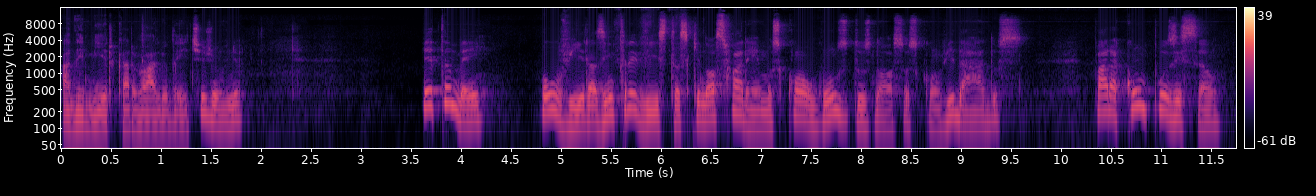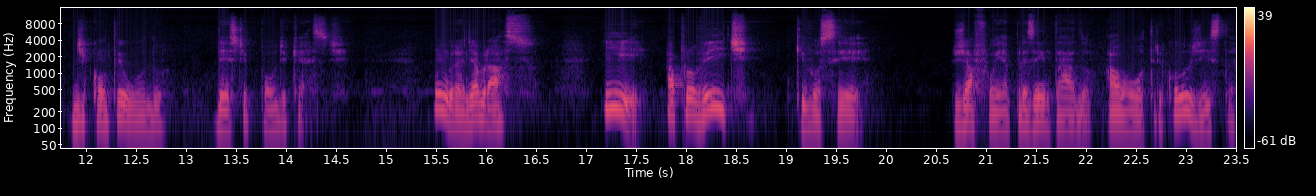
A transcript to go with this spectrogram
Ademir Carvalho Leite Júnior, e também ouvir as entrevistas que nós faremos com alguns dos nossos convidados para a composição de conteúdo deste podcast. Um grande abraço e aproveite que você já foi apresentado ao outro ecologista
